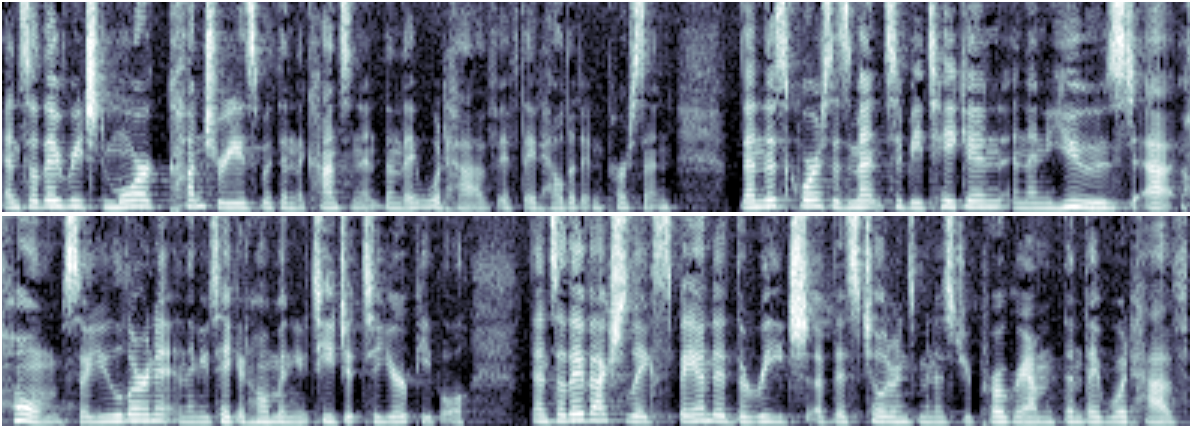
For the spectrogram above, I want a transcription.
And so they reached more countries within the continent than they would have if they'd held it in person. Then this course is meant to be taken and then used at home. So you learn it and then you take it home and you teach it to your people. And so they've actually expanded the reach of this children's ministry program than they would have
